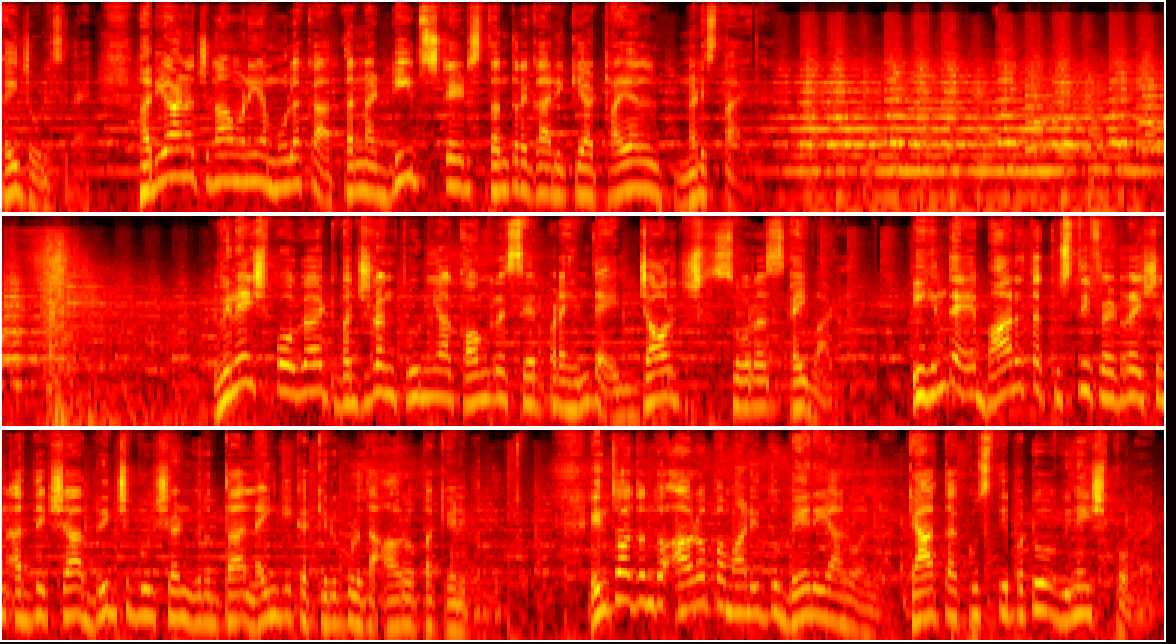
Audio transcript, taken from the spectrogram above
ಕೈ ಜೋಡಿಸಿದೆ ಹರಿಯಾಣ ಚುನಾವಣೆಯ ಮೂಲಕ ತನ್ನ ಡೀಪ್ ಸ್ಟೇಟ್ಸ್ ತಂತ್ರಗಾರಿಕೆಯ ಟ್ರಯಲ್ ನಡೆಸ್ತಾ ಇದೆ. ವಿನೇಶ್ ಪೋಗಟ್, ಬಜರಂಗ್ ಪೂನಿಯಾ ಕಾಂಗ್ರೆಸ್ ಸೇರ್ಪಡೆ ಹಿಂದೆ ಜಾರ್ಜ್ ಸೋರಸ್ ಕೈವಾಡ. ಈ ಹಿಂದೆ ಭಾರತ ಕುಸ್ತಿ ಫೆಡರೇಷನ್ ಅಧ್ಯಕ್ಷ ಬ್ರಿಜ್ ಭೂಷಣ್ ವಿರುದ್ಧ ಲೈಂಗಿಕ ಕಿರುಕುಳದ ಆರೋಪ ಕೇಳಿಬಂದಿತ್ತು ಇಂಥದ್ದೊಂದು ಆರೋಪ ಮಾಡಿದ್ದು ಬೇರೆ ಯಾರೂ ಅಲ್ಲ. ಖ್ಯಾತ ಕುಸ್ತಿಪಟು ವಿನೇಶ್ ಪೋಗಟ್.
